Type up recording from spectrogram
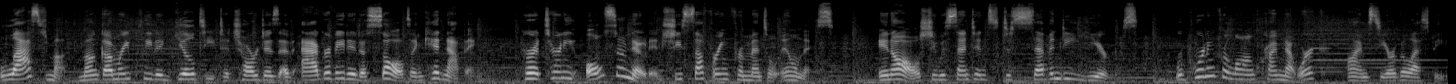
Last month, Montgomery pleaded guilty to charges of aggravated assault and kidnapping. Her attorney also noted she's suffering from mental illness. In all, she was sentenced to 70 years. Reporting for Law&Crime Network, I'm Sierra Gillespie.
